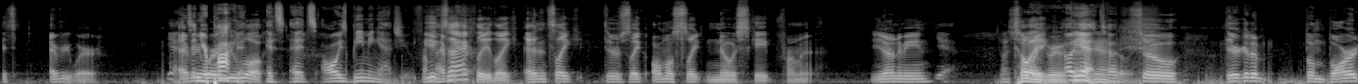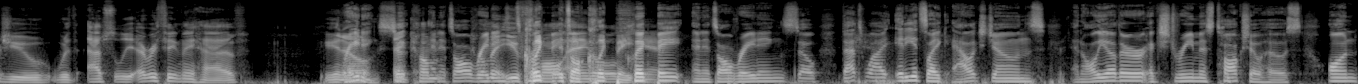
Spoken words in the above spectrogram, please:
it's everywhere. Yeah, it's in your Everywhere you pocket. look. It's it's always beaming at you from everywhere. exactly. Like, and it's like there's like almost like no escape from it. You know what I mean? Yeah. I So, totally like- agree with Oh that. yeah, totally. So they're gonna bombard you with absolutely everything they have. You know, ratings. So- and come and it's all ratings. It's click- all it's all clickbait. clickbait and it's all ratings. So that's why idiots like Alex Jones and all the other extremist talk show hosts on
